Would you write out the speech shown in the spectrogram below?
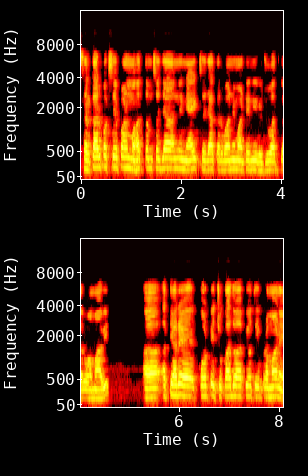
સરકાર પક્ષે પણ મહત્તમ સજા અને ન્યાયિક સજા કરવાને માટેની રજૂઆત કરવામાં આવી. અત્યારે કોર્ટે ચુકાદો આપ્યો તે પ્રમાણે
